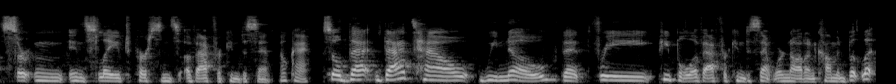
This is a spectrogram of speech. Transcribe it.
certain enslaved persons of African descent. Okay. So that that's how we know that free people of African descent were not uncommon. But let,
